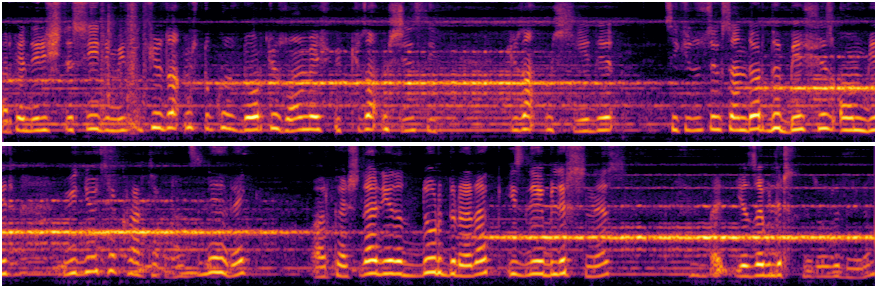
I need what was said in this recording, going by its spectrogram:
Arkadaşlar işte CD'miz 269 415 367 367 884 ve 511 videoyu tekrar tekrar izleyerek arkadaşlar ya da durdurarak izleyebilirsiniz. Yazabilirsiniz öyle diyorum.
